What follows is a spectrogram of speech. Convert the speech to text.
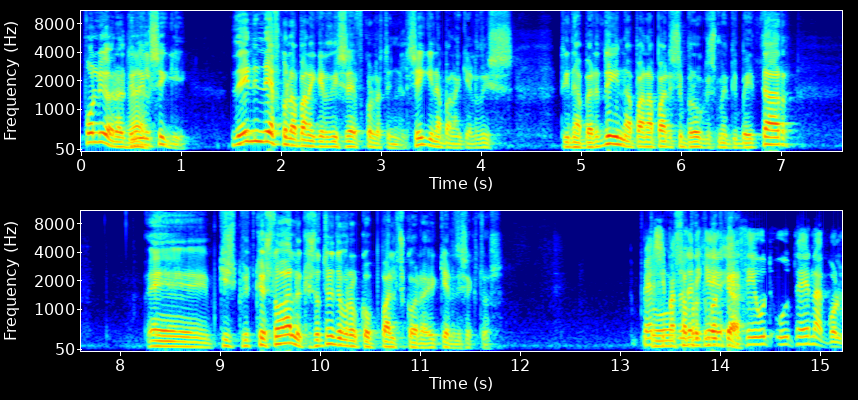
Πολύ ωραία, την ναι. Ελσίνκη. Δεν είναι εύκολο να πάει να κερδίσει εύκολα την Ελσίνκη, να πάει να κερδίσει την Αμπερντή, να πάει να πάρεις συμπρόκληση με την Πεϊτάρ. Ε, και, στο άλλο, και στο τρίτο Ευρωπαϊκό που πάλι σκόρα κέρδισε εκτός. Πέρσι πάντως δεν είχε έρθει ούτε, ούτε ένα γκολ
